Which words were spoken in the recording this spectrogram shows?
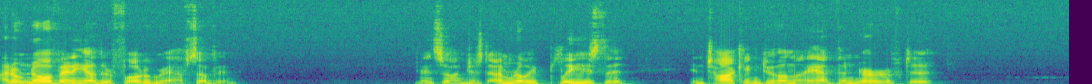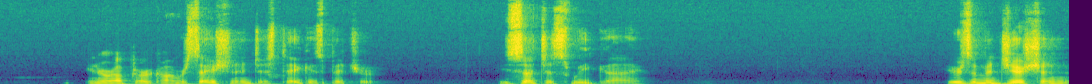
I don't know of any other photographs of him. And so I'm just, I'm really pleased that in talking to him, I had the nerve to interrupt our conversation and just take his picture. He's such a sweet guy. Here's a magician,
